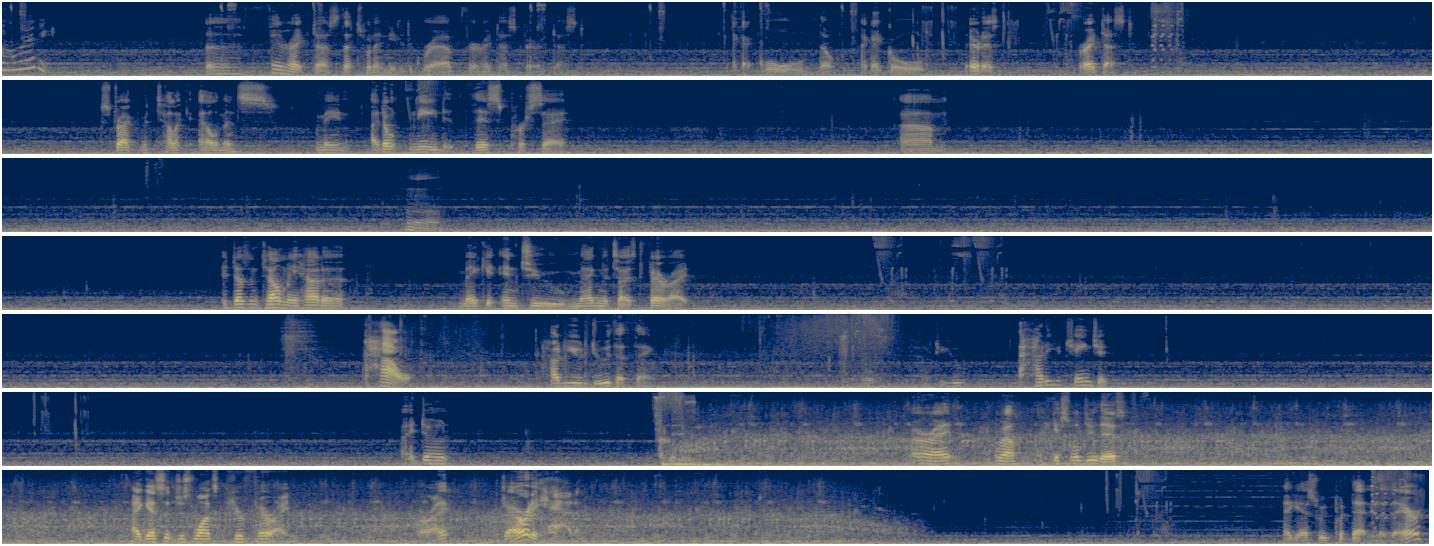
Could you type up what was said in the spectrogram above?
Already. Uh, ferrite dust. That's what I needed to grab. Ferrite dust, ferrite dust. I got gold, though. I got gold. There it is. Ferrite dust. Extract metallic elements. I mean, I don't need this per se. Um... Hmm. It doesn't tell me how to make it into magnetized ferrite. How? How do you do the thing? How do you... How do you change it? Don't... Alright. Well, I guess we'll do this. I guess it just wants pure ferrite. Alright. Which I already had. I guess we put that into there.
